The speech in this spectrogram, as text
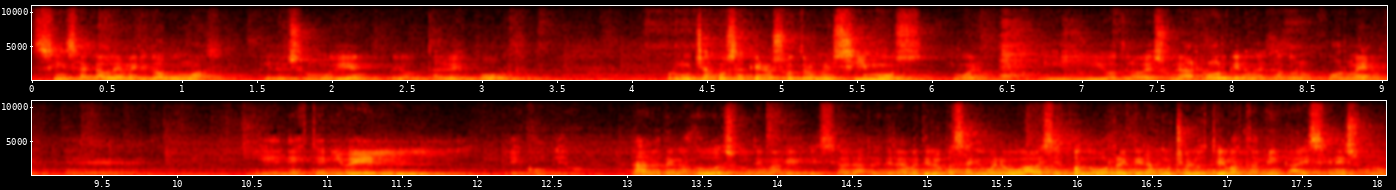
sin sacarle mérito a Pumas, que lo hizo muy bien, pero tal vez por, por muchas cosas que nosotros no hicimos y bueno, y otra vez un error que nos deja con un jugador menos. Eh, y en este nivel es complejo. No, no tengas dudas, es un tema que, que se habla reiteradamente. Lo que pasa es que, bueno, a veces cuando vos reiterás mucho los temas también caes en eso, ¿no?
